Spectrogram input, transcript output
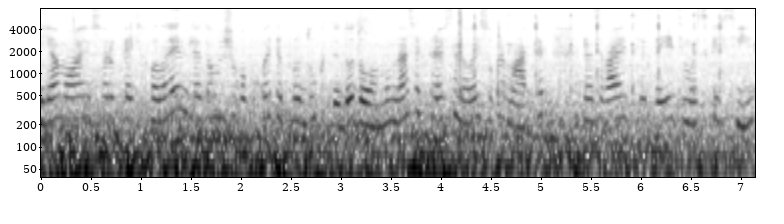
Я маю 45 хвилин для того, щоб купити продукти додому. У нас відкрився новий супермаркет, називається, здається, морський світ.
